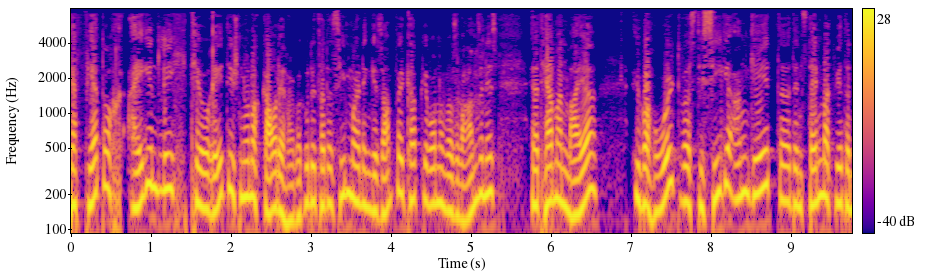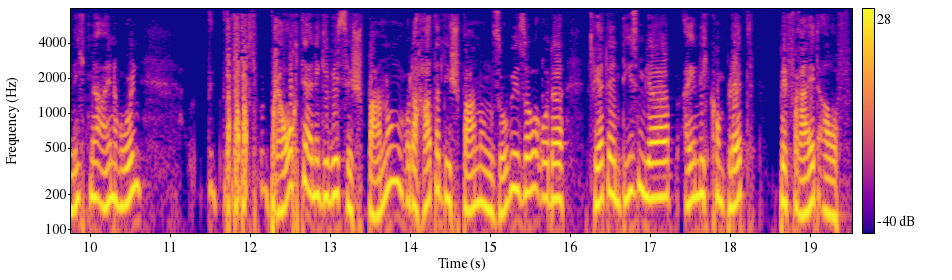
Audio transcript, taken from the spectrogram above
der fährt doch eigentlich theoretisch nur noch Gaude halber. Gut, jetzt hat er siebenmal den Gesamtweltcup gewonnen, was Wahnsinn ist. Er hat Hermann Mayer überholt, was die Siege angeht. Äh, Den Stenmark wird er nicht mehr einholen. Braucht er eine gewisse Spannung oder hat er die Spannung sowieso oder fährt er in diesem Jahr eigentlich komplett befreit auf?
